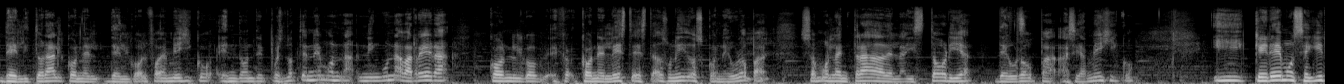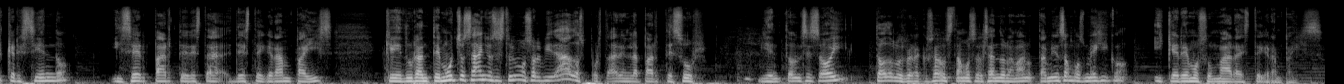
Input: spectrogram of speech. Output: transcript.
del litoral con el del Golfo de México, en donde pues no tenemos ninguna barrera con el, con el este de Estados Unidos, con Europa. Somos la entrada de la historia de Europa hacia México y queremos seguir creciendo y ser parte de, esta, de este gran país que durante muchos años estuvimos olvidados por estar en la parte sur. Y entonces hoy todos los veracruzanos estamos alzando la mano, también somos México y queremos sumar a este gran país.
